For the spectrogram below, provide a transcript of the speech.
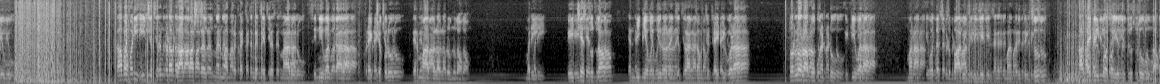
లేవు. కాబట్టి ఈ చిత్రం కూడా బ్లాక్ బాస్టర్ అవుతుందని మాత్రం ఖచ్చితంగా చెప్పేస్తున్నారు సినీ వర్గాల ప్రేక్షకులు నిర్మాతల బృందం. మరి వెయిట్ చేసి చూద్దాం. ఎన్బికే వన్ జీరో నైన్ చిత్రానికి సంబంధించిన టైటిల్ కూడా త్వరలో రాబోతున్నట్టు ఇటీవల మన యువ దర్శకుడు బాబీ తెలియజేసిన సంగతి మనందరికీ తెలుసు. ఆ టైటిల్ కోసం ఎదురు చూస్తూ ఉందాం.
